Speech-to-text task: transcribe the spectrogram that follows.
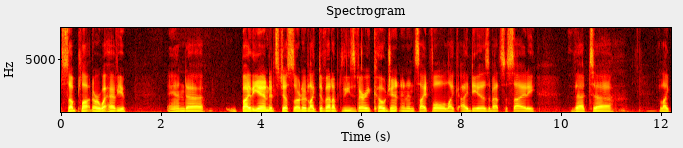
subplot or what have you. And uh, by the end, it's just sort of like developed these very cogent and insightful like ideas about society that uh, like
